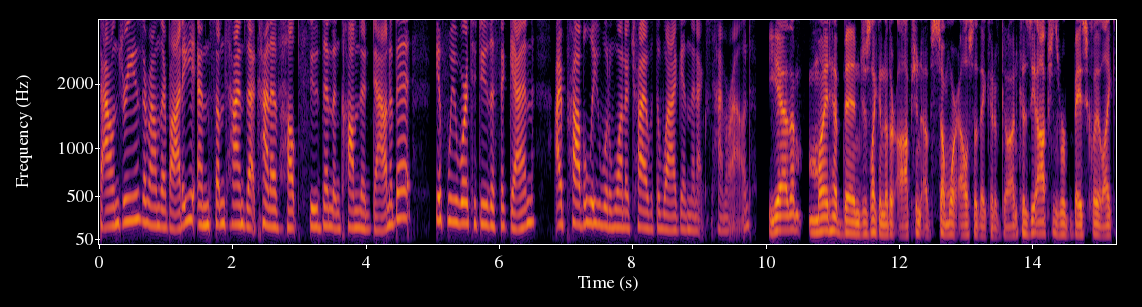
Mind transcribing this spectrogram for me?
boundaries around their body and sometimes that kind of helps soothe them and calm them down a bit. If we were to do this again, I probably would want to try with the wagon the next time around. Yeah, that might have been just like another option of somewhere else that they could have gone because the options were basically like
